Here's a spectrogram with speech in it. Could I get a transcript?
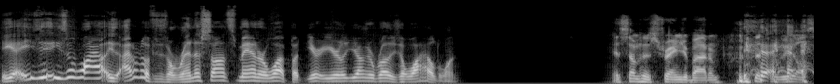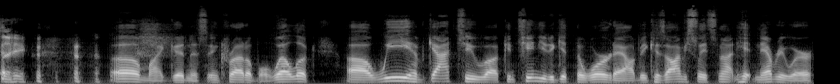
He, he's, he's a wild, he's, I don't know if he's a renaissance man or what, but your, your younger brother's a wild one. There's something strange about him. That's what we all say. oh my goodness, incredible. Well, look, uh, we have got to uh, continue to get the word out because obviously it's not hitting everywhere.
